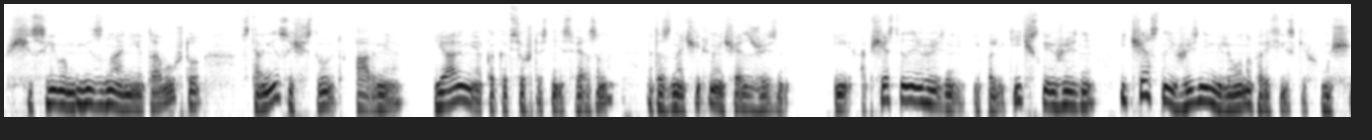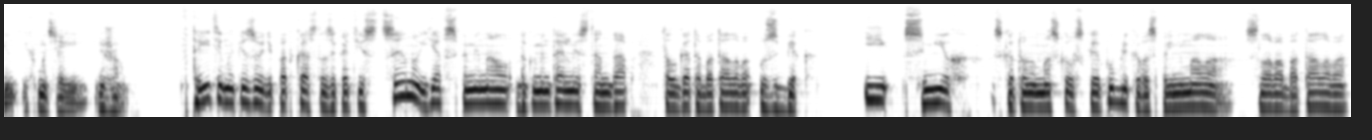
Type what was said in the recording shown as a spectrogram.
в счастливом незнании того, что в стране существует армия. И армия, как и все, что с ней связано, это значительная часть жизни – и общественной жизни, и политической жизни, и частной жизни миллионов российских мужчин, их матерей и жен. В третьем эпизоде подкаста «Закати сцену» я вспоминал документальный стендап Талгата Баталова «Узбек» и смех, с которым московская публика воспринимала слова Баталова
